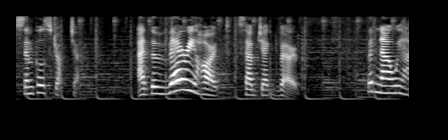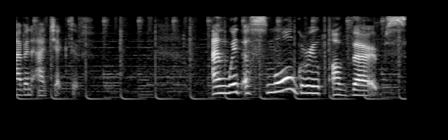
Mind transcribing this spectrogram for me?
Simple structure. At the very heart, subject, verb. But now we have an adjective. And with a small group of verbs,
